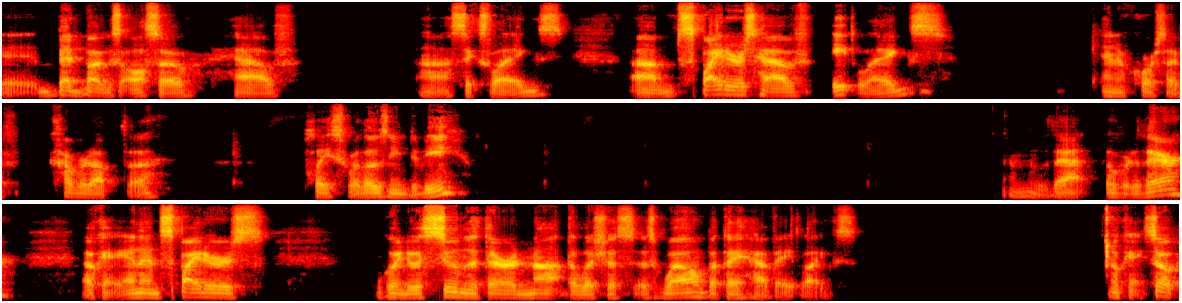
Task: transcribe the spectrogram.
uh, bed bugs also have uh, six legs. Um, spiders have eight legs. And of course, I've covered up the place where those need to be. I'll move that over to there. Okay, and then spiders, I'm going to assume that they're not delicious as well, but they have eight legs. Okay, so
